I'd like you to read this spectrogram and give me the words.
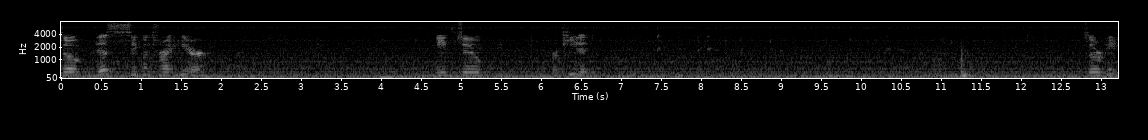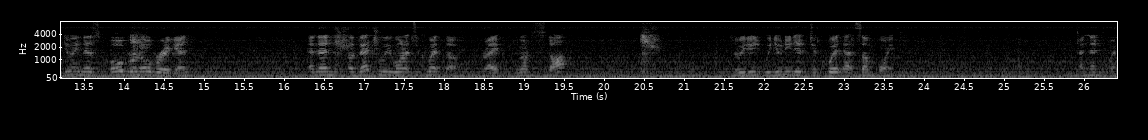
So this sequence right here needs to repeat it. So repeat doing this over and over again. And then eventually we want it to quit though, right? We want it to stop. So we do, we do need it to quit at some point. And then quit.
